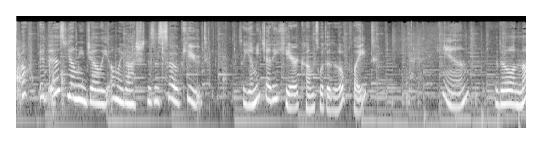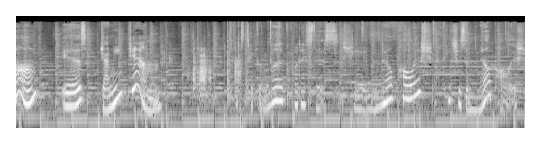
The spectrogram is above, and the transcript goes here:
Oh, it is yummy jelly. Oh my gosh, this is so cute. So yummy jelly here comes with a little plate. And the little nom is jammy jam. Let's take a look. What is this? Is she a nail polish? Think she's a nail polish.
